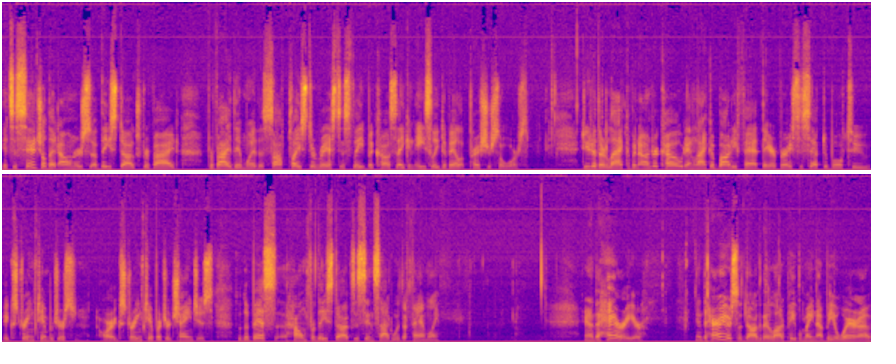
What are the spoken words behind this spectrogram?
It's essential that owners of these dogs provide provide them with a soft place to rest and sleep because they can easily develop pressure sores. Due to their lack of an undercoat and lack of body fat, they are very susceptible to extreme temperatures or extreme temperature changes. So the best home for these dogs is inside with the family. And the Harrier. And the Harrier is a dog that a lot of people may not be aware of,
